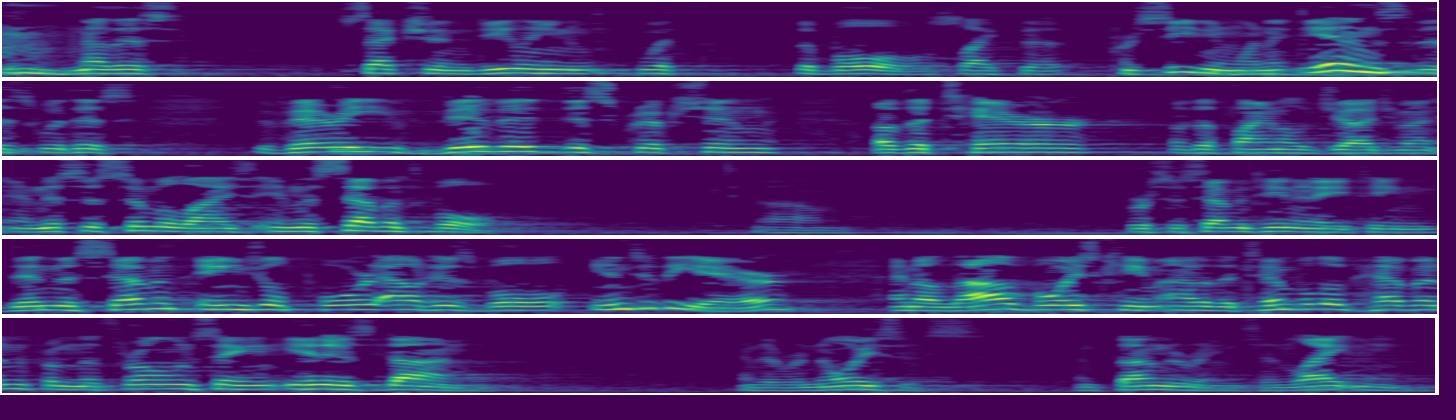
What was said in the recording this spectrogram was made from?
now, this section dealing with the bowls, like the preceding one, it ends this with this very vivid description of the terror of the final judgment, and this is symbolized in the seventh bowl. Um, verses 17 and 18. Then the seventh angel poured out his bowl into the air, and a loud voice came out of the temple of heaven from the throne, saying, It is done. And there were noises and thunderings and lightnings.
